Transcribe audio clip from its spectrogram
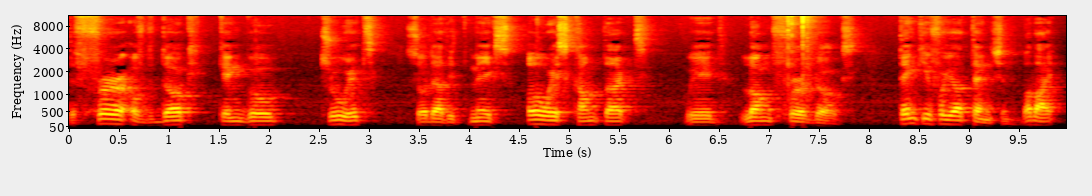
the fur of the dog can go through it so that it makes always contact with long fur dogs. Thank you for your attention. Bye bye.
